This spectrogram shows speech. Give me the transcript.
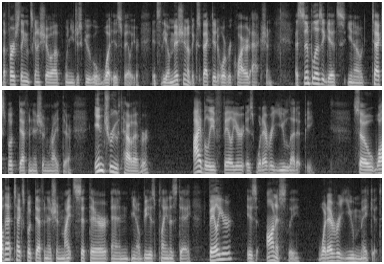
the first thing that's going to show up when you just Google what is failure. It's the omission of expected or required action. As simple as it gets, you know, textbook definition right there. In truth, however, I believe failure is whatever you let it be. So while that textbook definition might sit there and, you know, be as plain as day, failure is honestly whatever you make it.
